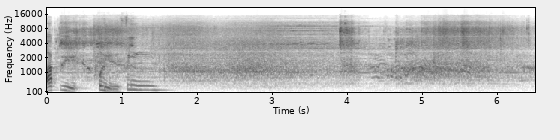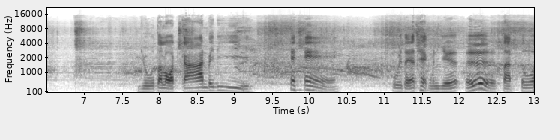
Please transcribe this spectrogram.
บัฟอีกปึ้งฟิงอยู่ตลอดการไปดีโอ้ยแต่ a แท็กมันเยอะ เออ ตัดตัว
